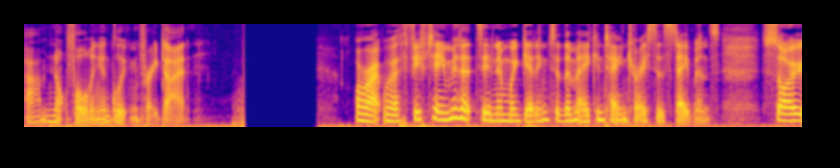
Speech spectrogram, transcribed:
um, not following a gluten free diet. All right, we're 15 minutes in and we're getting to the may contain traces statements. So,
